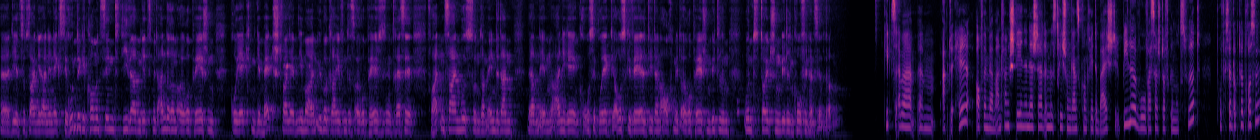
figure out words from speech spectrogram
äh, die jetzt sozusagen in eine nächste Runde gekommen sind. Die werden jetzt mit anderen europäischen Projekten gematcht, weil eben immer ein übergreifendes europäisches Interesse vorhanden sein muss und am Ende dann werden eben einige große Projekte ausgewählt, die dann auch mit europäischen Mitteln und deutschen Mitteln kofinanziert werden. Gibt es aber ähm, aktuell, auch wenn wir am Anfang stehen in der Stahlindustrie, schon ganz konkrete Beispiele, wo Wasserstoff genutzt wird? Professor Dr. Drossel?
